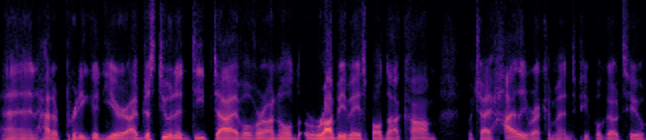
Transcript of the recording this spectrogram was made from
and had a pretty good year. I'm just doing a deep dive over on old robbiebaseball.com, which I highly recommend people go to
